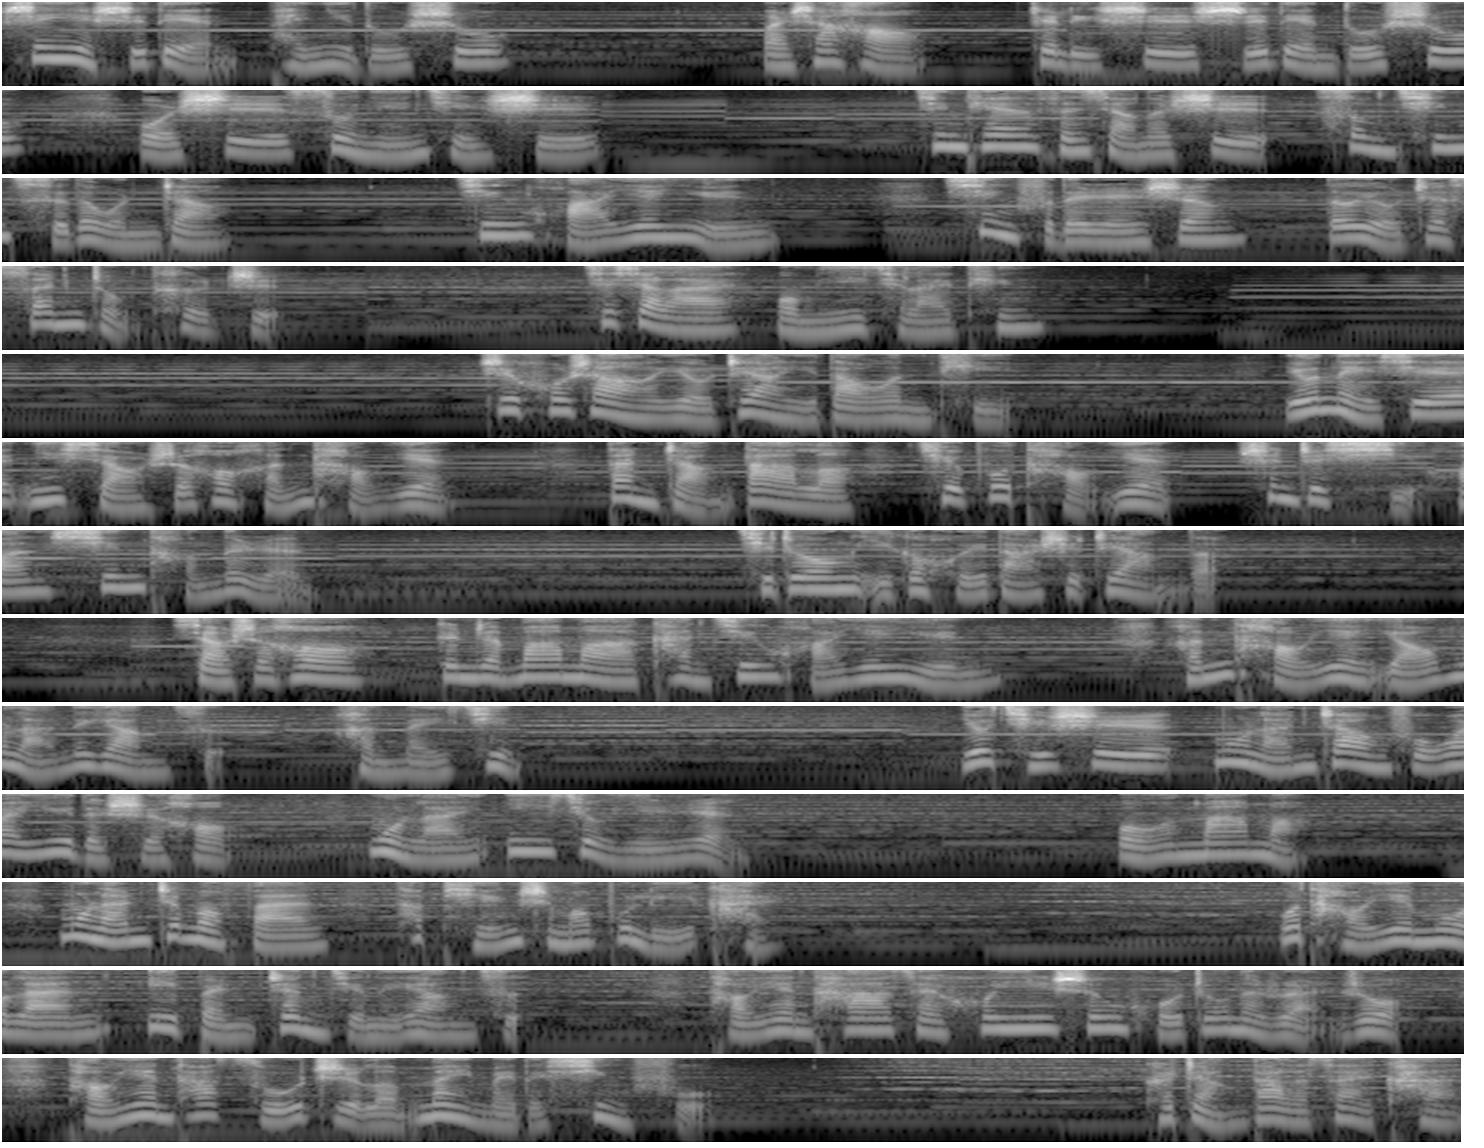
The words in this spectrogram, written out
深夜十点陪你读书，晚上好，这里是十点读书，我是素年锦时。今天分享的是宋青瓷的文章《京华烟云》，幸福的人生都有这三种特质。接下来我们一起来听。知乎上有这样一道问题：有哪些你小时候很讨厌？但长大了却不讨厌，甚至喜欢、心疼的人。其中一个回答是这样的：小时候跟着妈妈看《京华烟云》，很讨厌姚木兰的样子，很没劲。尤其是木兰丈夫外遇的时候，木兰依旧隐忍。我问妈妈：“木兰这么烦，她凭什么不离开？”我讨厌木兰一本正经的样子。讨厌他在婚姻生活中的软弱，讨厌他阻止了妹妹的幸福。可长大了再看，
